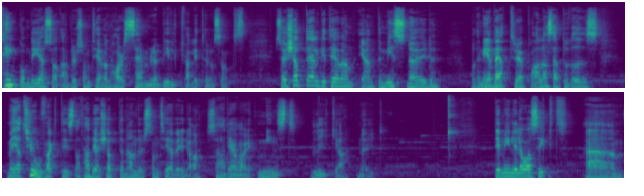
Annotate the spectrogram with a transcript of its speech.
Tänk om det är så att Andersson TVn har sämre bildkvalitet och sånt. Så jag köpte LG-TVn, jag är inte missnöjd och den är bättre på alla sätt och vis. Men jag tror faktiskt att hade jag köpt en Anderson TV idag så hade jag varit minst lika nöjd. Det är min lilla åsikt. Um,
